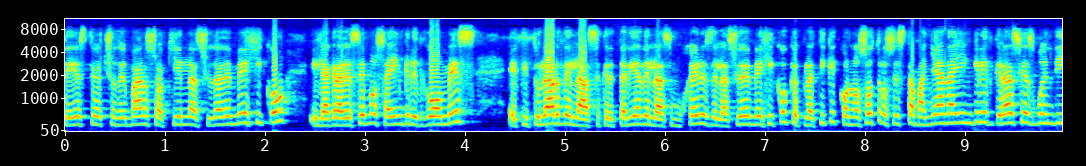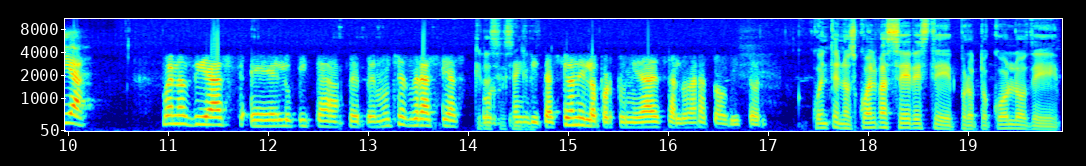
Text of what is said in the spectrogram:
de este 8 de marzo aquí en la Ciudad de México. Y le agradecemos a Ingrid Gómez, eh, titular de la Secretaría de las Mujeres de la Ciudad de México, que platique con nosotros esta mañana. Ingrid, gracias, buen día. Buenos días, eh, Lupita, Pepe. Muchas gracias, por la invitación y la oportunidad de saludar a tu auditorio. Cuéntenos cuál va a ser este protocolo de,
